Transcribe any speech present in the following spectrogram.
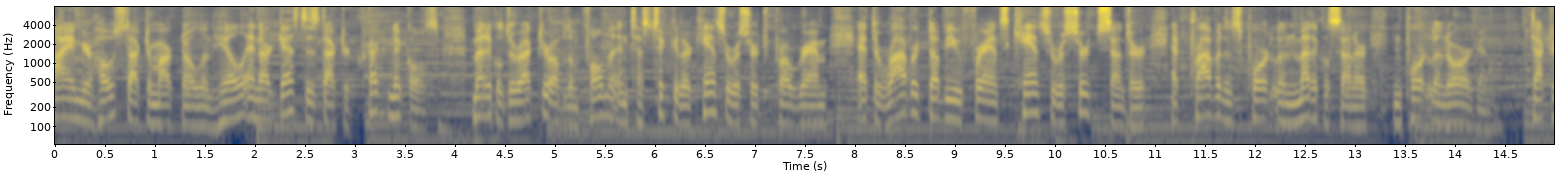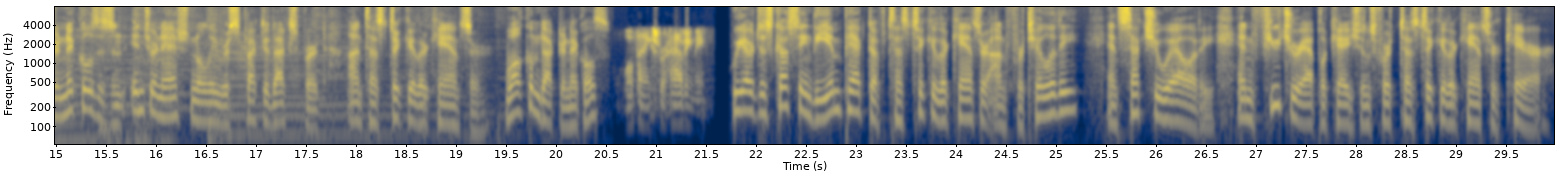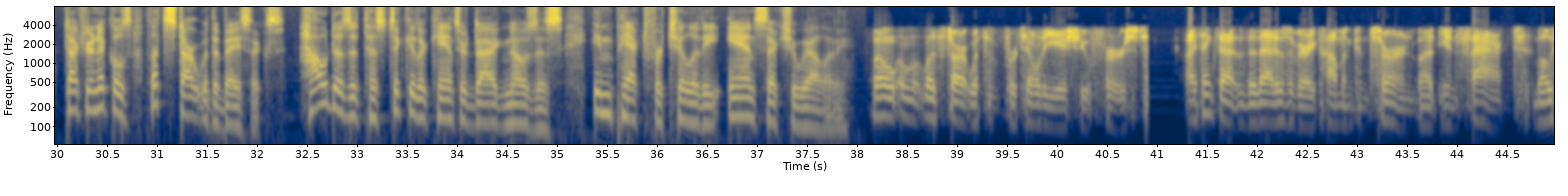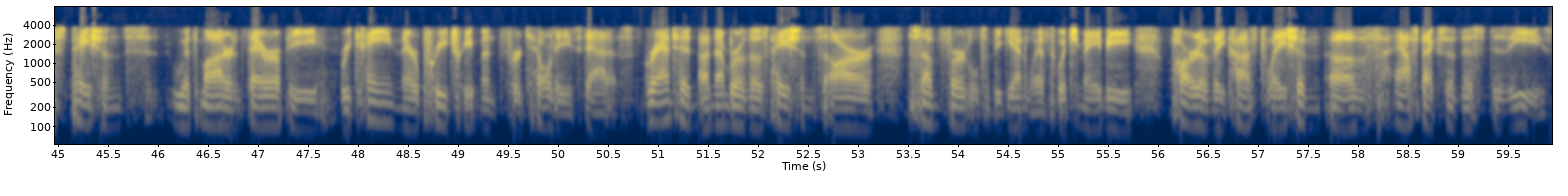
I am your host, Dr. Mark Nolan Hill, and our guest is Dr. Craig Nichols, Medical Director of Lymphoma and Testicular Cancer Research Program at the Robert W. Franz Cancer Research Center at Providence Portland Medical Center in Portland, Oregon. Dr. Nichols is an internationally respected expert on testicular cancer. Welcome, Dr. Nichols. Well, thanks for having me. We are discussing the impact of testicular cancer on fertility and sexuality and future applications for testicular cancer care. Dr. Nichols, let's start with the basics. How does a testicular cancer diagnosis impact fertility and sexuality? Well, let's start with the fertility issue first. I think that that is a very common concern, but in fact, most patients with modern therapy retain their pretreatment fertility status. Granted, a number of those patients are subfertile to begin with, which may be part of the constellation of aspects of this disease.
